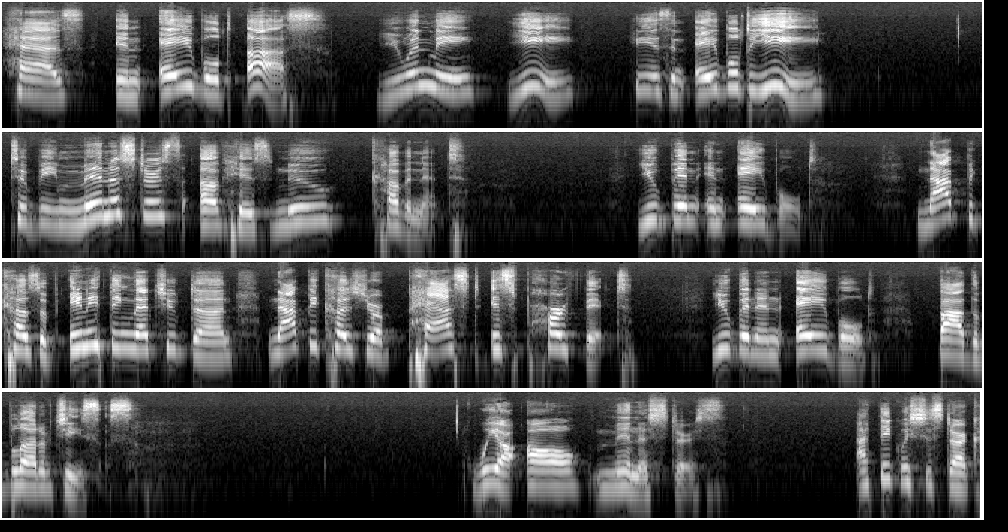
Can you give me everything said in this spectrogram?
has enabled us, you and me, ye, He has enabled ye to be ministers of his new covenant. You've been enabled, not because of anything that you've done, not because your past is perfect. You've been enabled by the blood of Jesus. We are all ministers I think we should start.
